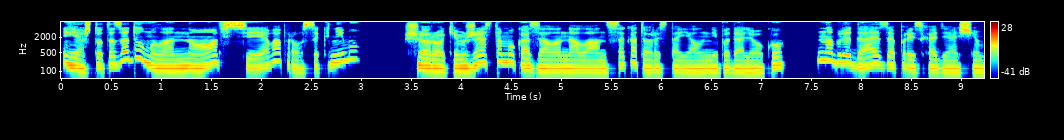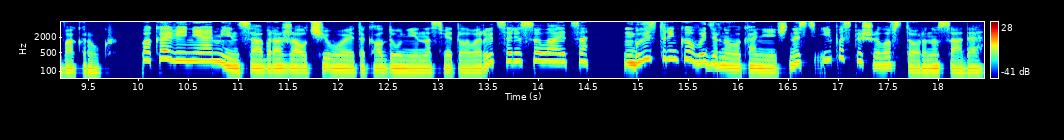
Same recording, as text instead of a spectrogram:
я что-то задумала, но все вопросы к нему. Широким жестом указала на Ланса, который стоял неподалеку, наблюдая за происходящим вокруг. Пока Вениамин соображал, чего эта колдунья на светлого рыцаря ссылается, быстренько выдернула конечность и поспешила в сторону сада.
